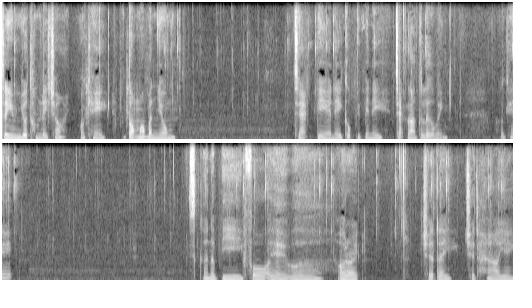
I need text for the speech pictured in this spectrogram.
ចឹងខ្ញុំយកធំនេះចុះអូខេបន្ទាប់មកបញ្ញុំ ចាក់ពីនេះ copy ពីនេះចាក់ឡើងទៅលើវិញអូខេ It's gonna be forever alright ចិត្តអីចិត្តហើយឯង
